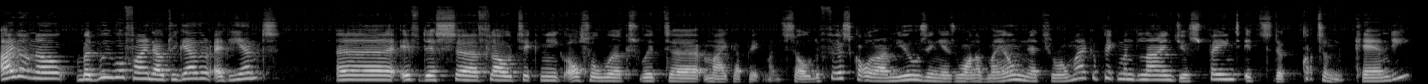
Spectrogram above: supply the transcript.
I don't know, but we will find out together at the end uh, if this uh, flower technique also works with uh, mica pigment. So the first color I'm using is one of my own natural mica pigment line, Just Paint. It's the Cotton Candy.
